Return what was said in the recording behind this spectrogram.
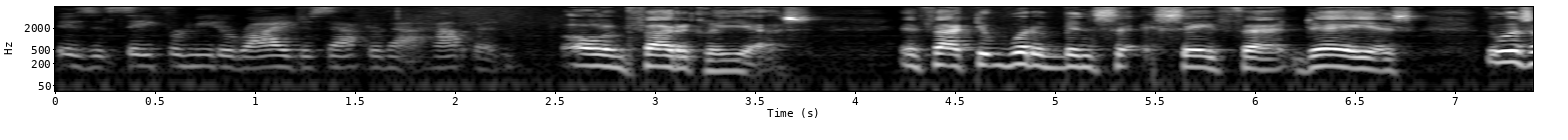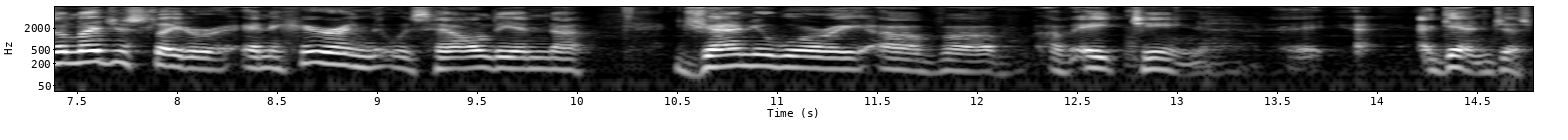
is it safe for me to ride just after that happened? Oh, emphatically, yes. In fact, it would have been sa- safe that day as there was a legislator and a hearing that was held in uh, January of, uh, of 18, uh, again, just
